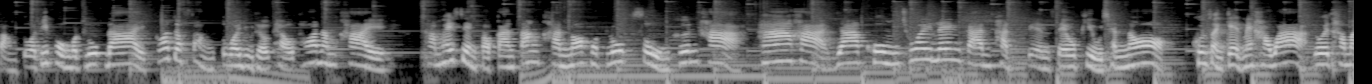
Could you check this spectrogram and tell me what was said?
ฝังตัวที่โพรงมดลูกได้ ก็จะฝังตัวอยู่แถวแถวท่อนำไข่ทำให้เสี่ยงต่อการตั้งครรภ์นอกมดลูกสูงขึ้นค่ะ 5. ค่ะ ยาคุมช่วยเร่งการผัดเปลี่ยนเซลล์ผิวชั้นนอก คุณสังเกตไหมคะว่า โดยธรรม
